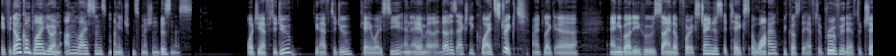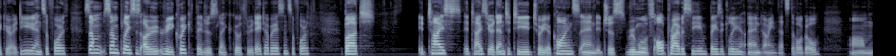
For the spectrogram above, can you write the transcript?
If you don't comply, you're an unlicensed money transmission business. What you have to do, you have to do KYC and AML, and that is actually quite strict, right? Like uh, anybody who signed up for exchanges, it takes a while because they have to approve you, they have to check your ID and so forth. Some some places are really quick; they just like go through a database and so forth. But it ties it ties your identity to your coins, and it just removes all privacy basically. And I mean that's the whole goal. Um,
